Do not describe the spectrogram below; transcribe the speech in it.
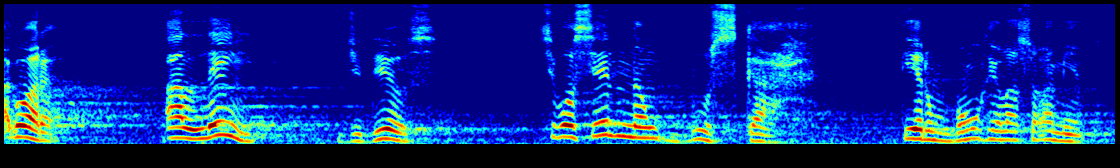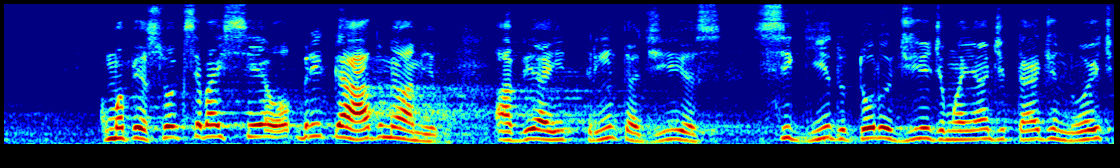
Agora, além de Deus, se você não buscar ter um bom relacionamento com uma pessoa que você vai ser obrigado, meu amigo, a ver aí 30 dias seguido, todo dia, de manhã, de tarde, de noite,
